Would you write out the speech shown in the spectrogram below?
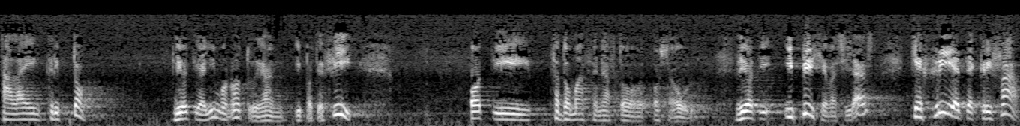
αλλά εγκρυπτό διότι αλίμονό του εάν υποτεθεί ότι θα το μάθαινε αυτό ο Σαούλ. Διότι υπήρχε βασιλιάς και χρήεται κρυφά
